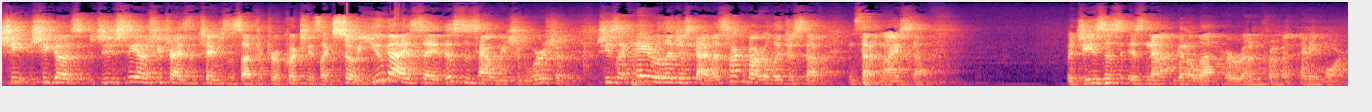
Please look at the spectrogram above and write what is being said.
She, she goes, you see how she tries to change the subject real quick? She's like, so you guys say this is how we should worship. She's like, hey, religious guy, let's talk about religious stuff instead of my stuff. But Jesus is not going to let her run from it anymore.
